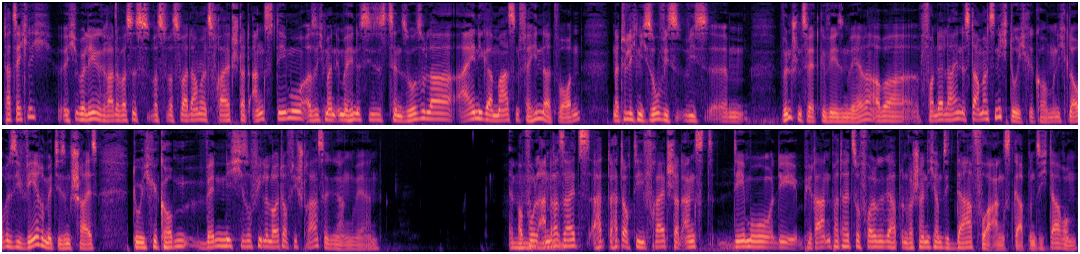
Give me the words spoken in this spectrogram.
Tatsächlich? Ich überlege gerade, was ist, was, was war damals Freiheit statt Angst Demo? Also ich meine, immerhin ist dieses Zensursolar einigermaßen verhindert worden. Natürlich nicht so, wie es, wie es ähm, wünschenswert gewesen wäre, aber von der Leyen ist damals nicht durchgekommen. Und ich glaube, sie wäre mit diesem Scheiß durchgekommen, wenn nicht so viele Leute auf die Straße gegangen wären. Ähm, Obwohl andererseits hat, hat auch die Freiheit statt Angst Demo die Piratenpartei zur Folge gehabt und wahrscheinlich haben sie davor Angst gehabt und sich darum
